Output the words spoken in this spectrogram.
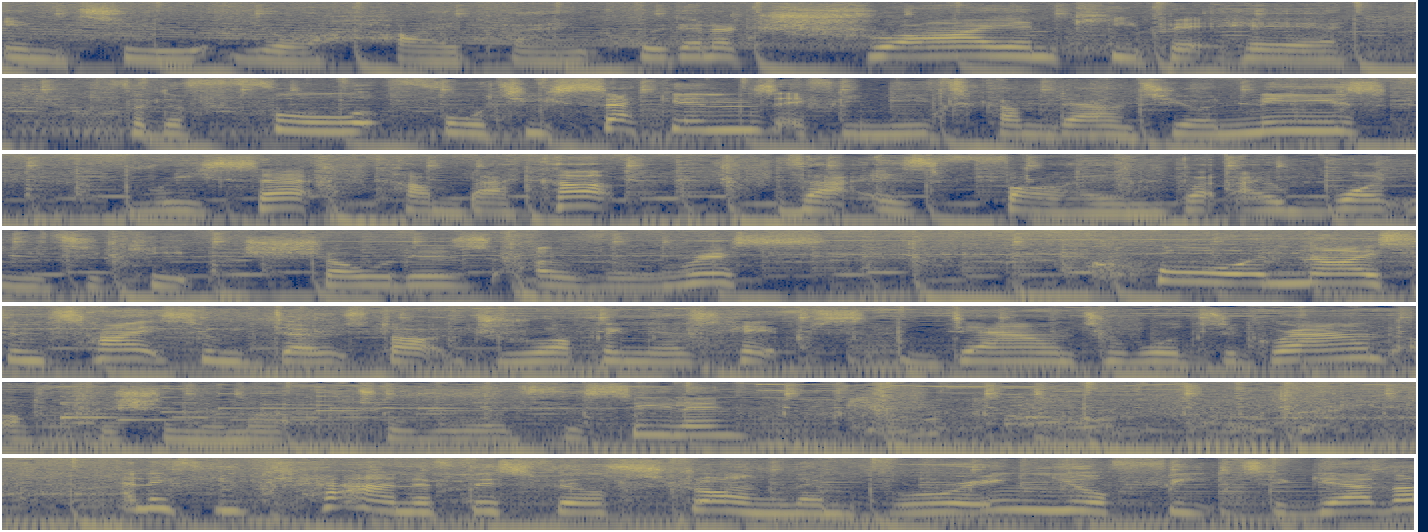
Into your high plank. We're going to try and keep it here for the full 40 seconds. If you need to come down to your knees, reset, come back up, that is fine. But I want you to keep shoulders over wrists, core nice and tight so we don't start dropping those hips down towards the ground or pushing them up towards the ceiling. And if you can, if this feels strong, then bring your feet together.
